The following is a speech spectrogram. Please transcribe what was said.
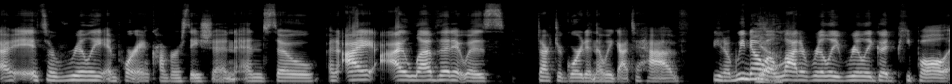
it's a really important conversation, and so, and I I love that it was Dr. Gordon that we got to have. You know we know yeah. a lot of really really good people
